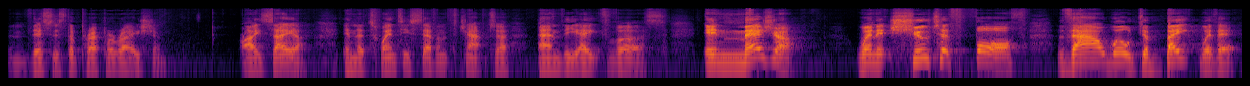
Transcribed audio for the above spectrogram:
and this is the preparation. Isaiah in the 27th chapter and the 8th verse. In measure, when it shooteth forth, thou wilt debate with it.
